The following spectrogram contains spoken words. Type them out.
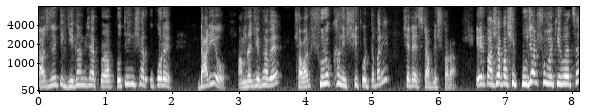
রাজনৈতিক জিঘাংসা প্রতিহিংসার উপরে দাঁড়িয়েও আমরা যেভাবে সবার সুরক্ষা নিশ্চিত করতে পারি, সেটা এস্টাবলিশ করা। এর পাশাপাশি পূজার সময় কি হয়েছে?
